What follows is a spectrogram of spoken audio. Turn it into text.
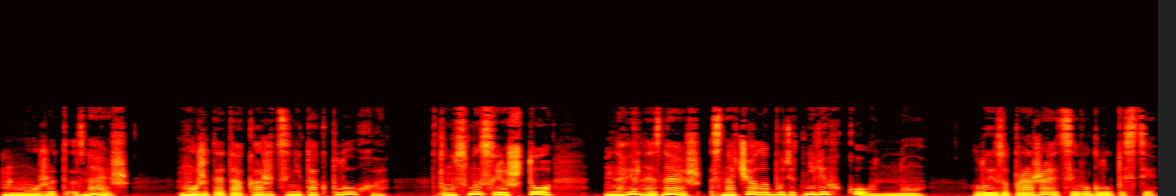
Может, знаешь, может это окажется не так плохо, в том смысле, что, наверное, знаешь, сначала будет нелегко, но Луиза поражается его глупости.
